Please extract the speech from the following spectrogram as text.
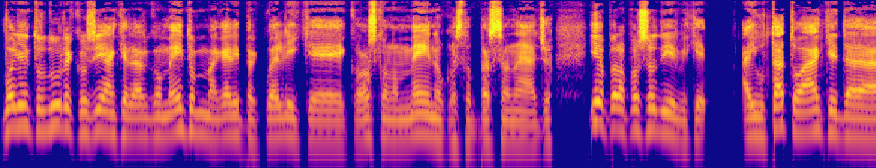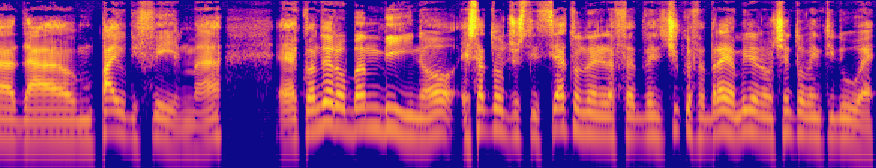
voglio introdurre così anche l'argomento, magari per quelli che conoscono meno questo personaggio. Io però posso dirvi che, aiutato anche da, da un paio di film, eh, quando ero bambino, è stato giustiziato nel 25 febbraio 1922,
